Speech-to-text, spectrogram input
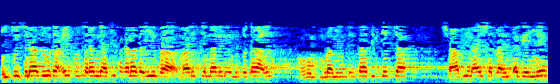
قلت إسناده ضعيف سنن حديث كان ضعيفا مالك جنال الانقطاع مرمين سيسات الججة شعبي عائشة راهن أجين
